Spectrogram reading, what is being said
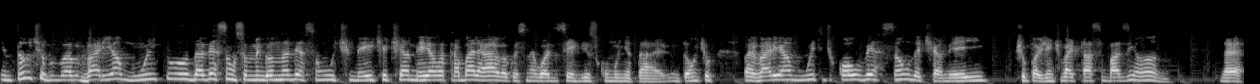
então, tipo, va- varia muito da versão. Se eu não me engano, na versão Ultimate, a Tia May, ela trabalhava com esse negócio de serviço comunitário. Então, tipo, vai variar muito de qual versão da Tia May, tipo, a gente vai estar se baseando, né?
